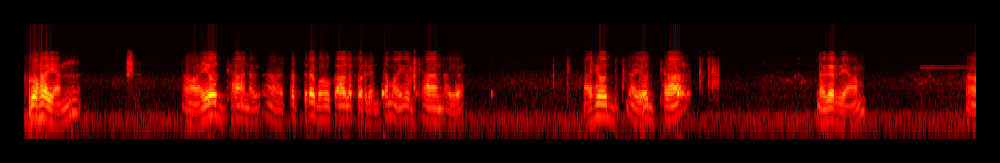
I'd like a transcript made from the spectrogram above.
स्पृहयन् आ, अयोध्यान तत्र बहुकालपर्यन्तम् अयोध्यानग अयोध् अयोध्या नगर्यां आ,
